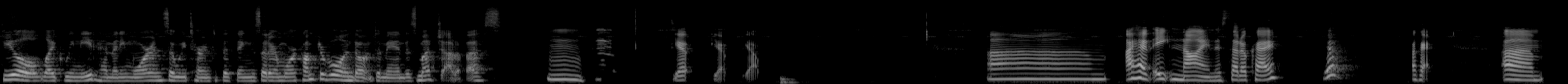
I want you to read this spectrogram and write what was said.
feel like we need him anymore and so we turn to the things that are more comfortable and don't demand as much out of us Mm. Yep, yep, yep. Um, I have eight and nine. Is that okay? yeah Okay. Um,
